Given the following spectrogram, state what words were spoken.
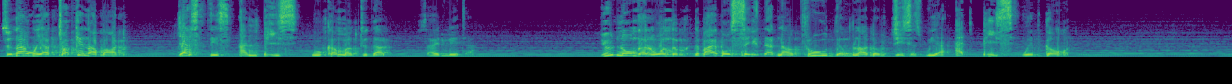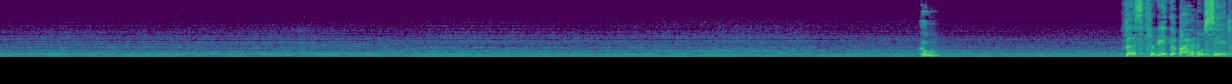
So now we are talking about justice and peace. We'll come back to that side later. You know that when the, the Bible says that now through the blood of Jesus we are at peace with God. Good. Verse 3, the Bible said,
